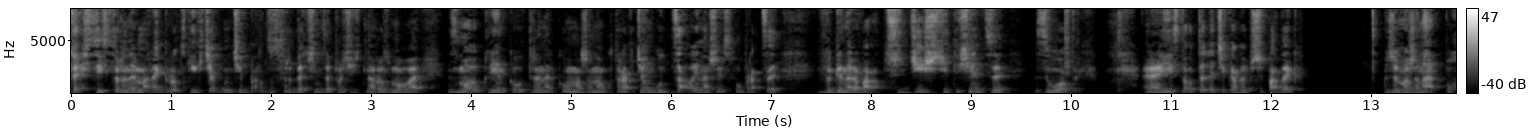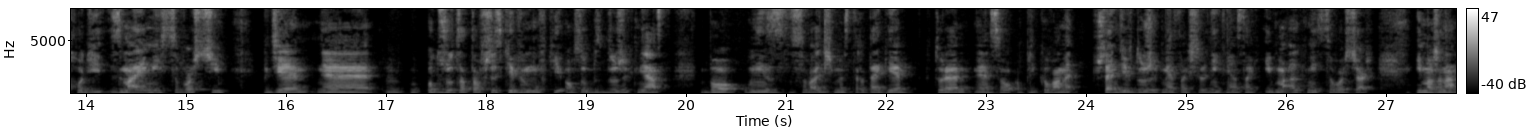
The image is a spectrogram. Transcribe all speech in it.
Cześć, z tej strony Marek Grodzki. Chciałbym Cię bardzo serdecznie zaprosić na rozmowę z moją klientką, trenerką Marzeną, która w ciągu całej naszej współpracy wygenerowała 30 tysięcy złotych. E, Jest to o tyle ciekawy przypadek, że Marzena pochodzi z małej miejscowości, gdzie e, odrzuca to wszystkie wymówki osób z dużych miast, bo u niej zastosowaliśmy strategie, które e, są aplikowane wszędzie w dużych miastach, średnich miastach i w małych miejscowościach. I Marzena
